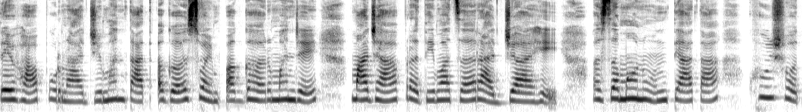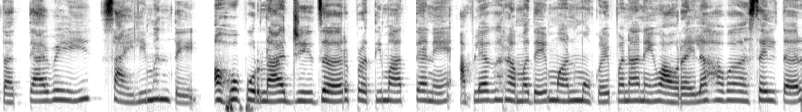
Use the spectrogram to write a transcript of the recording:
तेव्हा पूर्ण आजी म्हणतात अगं स्वयंपाकघर म्हणजे माझ्या प्रतिमाचं राज्य आहे. असं म्हणून त्या आता खुश होतात. त्यावेळी सायली म्हणते अहो पूर्ण आजी जर प्रतिमा त्याने आपल्या घरामध्ये मन मोकळेपणाने वावरायला हवं असेल तर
